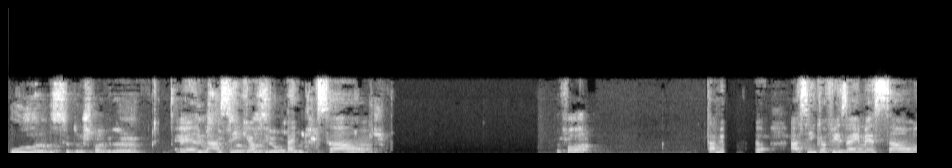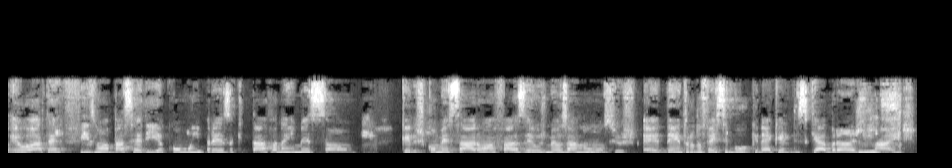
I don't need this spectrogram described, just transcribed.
o lance do Instagram é, é que você assim precisa que fazer alguns. Vai falar. Assim que eu fiz a imersão, eu até fiz uma parceria com uma empresa que estava na imersão, que eles começaram a fazer os meus anúncios é, dentro do Facebook, né? Que ele disse que abrange isso, mais.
